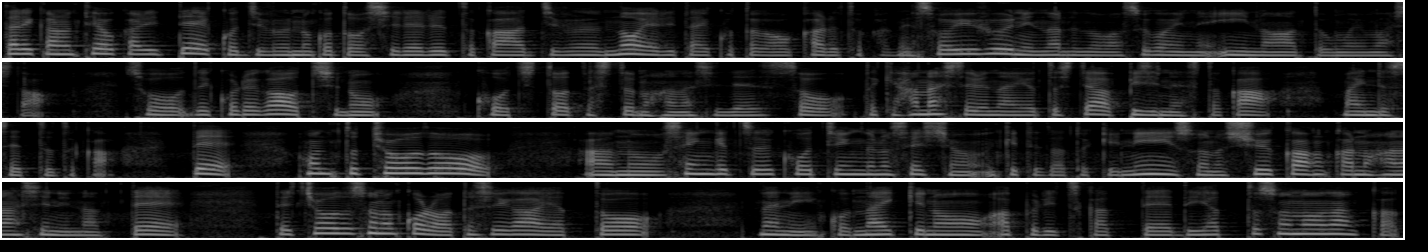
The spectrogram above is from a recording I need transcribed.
誰かの手を借りてこう自分のことを知れるとか自分のやりたいことが分かるとかねそういう風になるのはすごいねいいなと思いました。そう。でこれが私のコーチと私との話です。そう。だけ話してる内容としてはビジネスとかマインドセットとか。でほんとちょうどあの先月コーチングのセッションを受けてた時にその習慣化の話になってでちょうどその頃私がやっと何こうナイキのアプリ使ってでやっとそのなんか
